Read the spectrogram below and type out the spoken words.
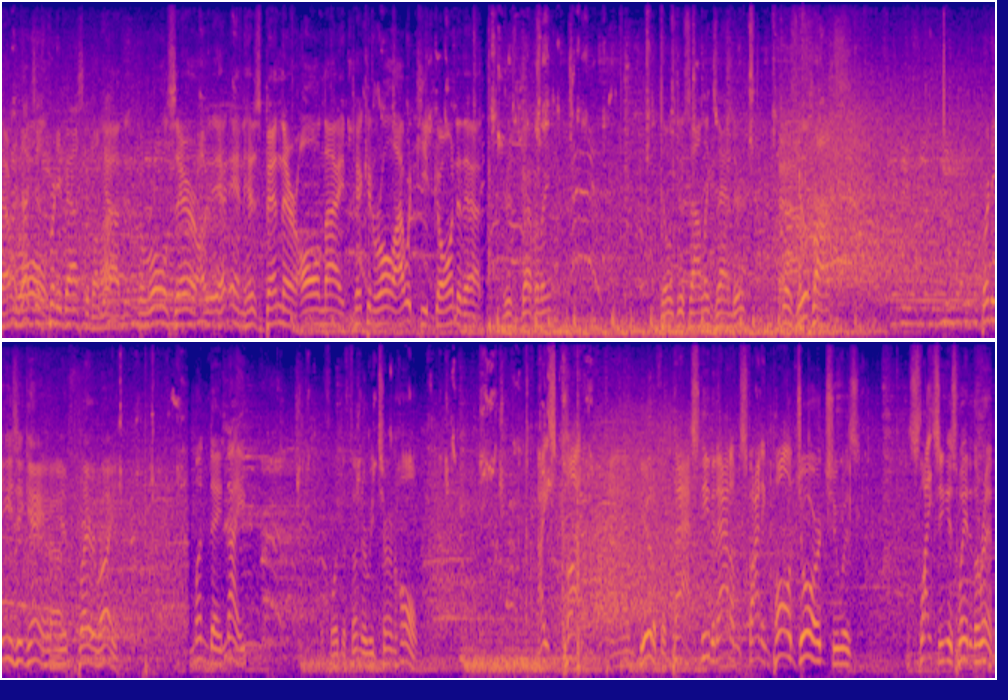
That roll, That's just pretty basketball. Yeah, huh? the, the, roll's there uh, and has been there all night. Pick and roll. I would keep going to that. Here's Beverley. Gilgeous-Alexander to Zubac. Pretty easy game. Yeah. You play it right. Monday night before the Thunder return home. Nice cut and beautiful pass. Steven Adams finding Paul George, who is slicing his way to the rim.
